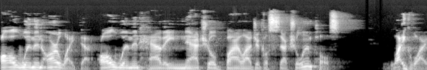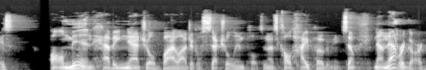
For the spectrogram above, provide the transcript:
all women are like that. All women have a natural biological sexual impulse. Likewise, all men have a natural biological sexual impulse, and that's called hypogamy. So, now in that regard,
